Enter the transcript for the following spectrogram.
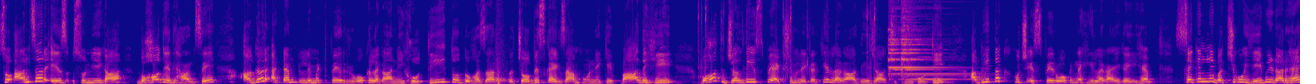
सो आंसर इज़ सुनिएगा, बहुत ही ध्यान से, अगर अटेम्प्ट लिमिट पे रोक लगानी होती तो 2024 का एग्ज़ाम होने के बाद ही बहुत जल्दी इस पर एक्शन लेकर के लगा दी जा चुकी होती। अभी तक कुछ इस पे रोक नहीं लगाई गई है। सेकेंडली बच्चों को ये भी डर है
